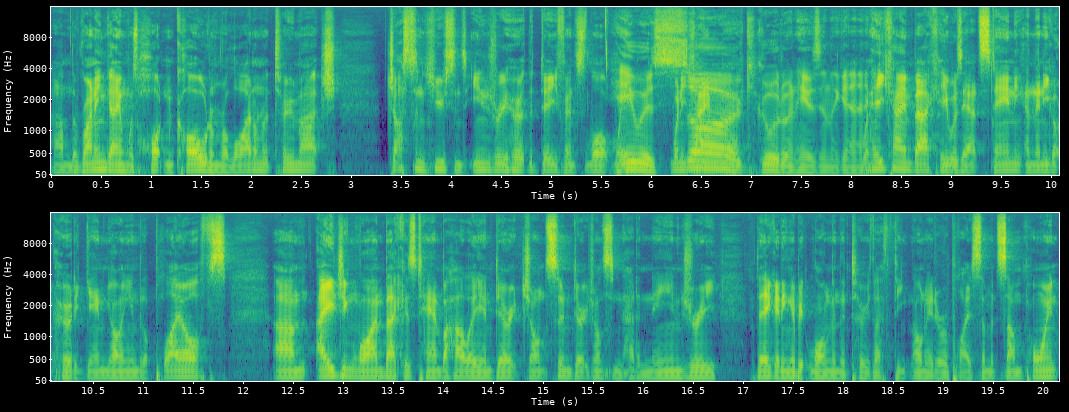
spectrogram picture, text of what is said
Um, the running game was hot and cold and relied on it too much. Justin Houston's injury hurt the defense a lot. When He was when he so came back. good when he was in the game. When he came back, he was outstanding, and then he got hurt again going into the playoffs. Um, aging linebackers Tamba Hali and Derrick Johnson. Derrick Johnson had a knee injury. They're getting a bit long in the tooth. I think they'll need to replace them at some point.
